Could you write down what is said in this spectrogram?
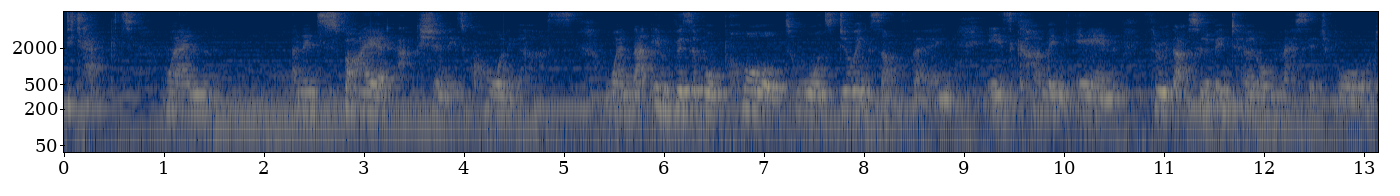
detect when an inspired action is calling us when that invisible pull towards doing something is coming in through that sort of internal message board.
